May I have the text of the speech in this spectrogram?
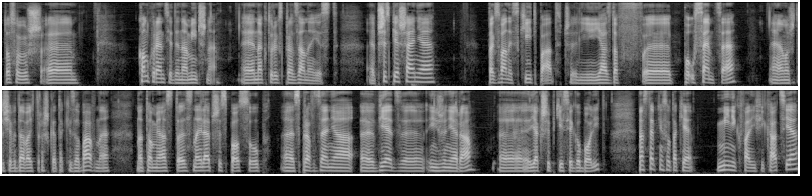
to są już e, konkurencje dynamiczne, e, na których sprawdzane jest e, przyspieszenie, tak zwany skidpad, czyli jazda w, e, po ósemce. E, może to się wydawać troszkę takie zabawne, natomiast to jest najlepszy sposób e, sprawdzenia wiedzy inżyniera, jak szybki jest jego bolid. Następnie są takie mini kwalifikacje,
